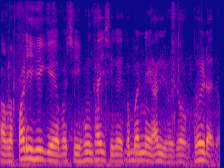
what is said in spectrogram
આપણે પડી હી ગયા પછી શું થાય છે કંઈ ખબર નહીં હાલ્યો જો ધોઈડા જો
